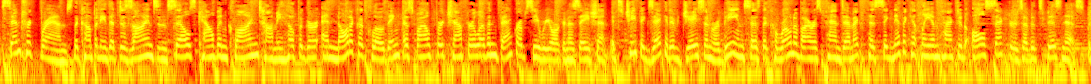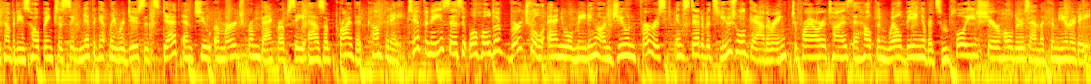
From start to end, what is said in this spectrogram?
Centric Brands, the company that designs and sells Calvin Klein, Tommy Hilfiger, and Nautica clothing, has filed for Chapter 11 bankruptcy reorganization. Its chief executive, Jason Rabin, says the coronavirus pandemic has significantly impacted all sectors of its business. The company is hoping to significantly reduce its debt and to emerge from bankruptcy as a private company. Tiffany says it will hold a virtual annual meeting on June 1st instead of its usual gathering to prioritize the health and well-being of its employees, shareholders, and the community.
